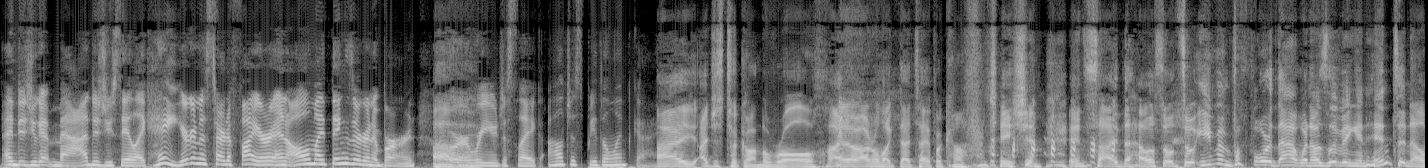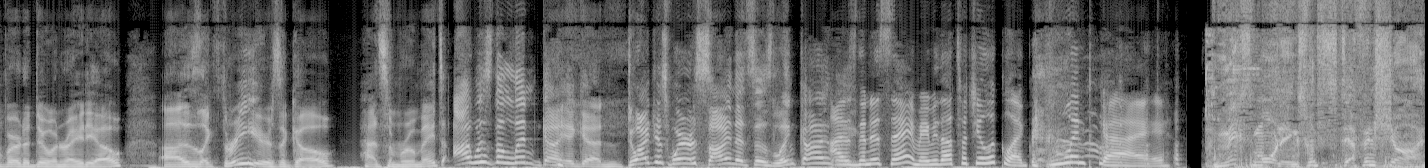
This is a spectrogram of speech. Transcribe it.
And did you get mad? Did you say like, "Hey, you're going to start a fire and all my things are going to burn," or were you just like, "I'll just be the lint guy"? I, I just took on the role. I, I don't like that type of confrontation inside the household. So even before that, when I was living in Hinton, Alberta, doing radio, uh, this is like three years ago. Had some roommates. I was the lint guy again. Do I just wear a sign that says lint guy? I was gonna say maybe that's what you look like, lint guy. Mixed mornings with Steph and Sean.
